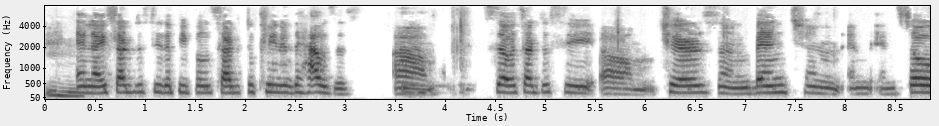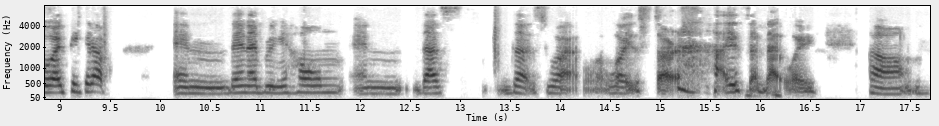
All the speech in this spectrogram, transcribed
Mm-hmm. And I started to see the people started to clean in the houses. Um, so I started to see um, chairs and bench and, and, and so I pick it up and then I bring it home and that's that's why why I start. I start that way. Um,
